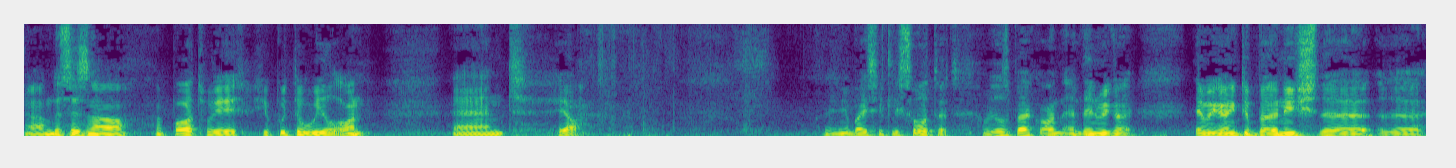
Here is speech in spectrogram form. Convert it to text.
Um, this is now a part where you put the wheel on and yeah, then you basically sort it wheels back on and then we go then we're going to burnish the the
